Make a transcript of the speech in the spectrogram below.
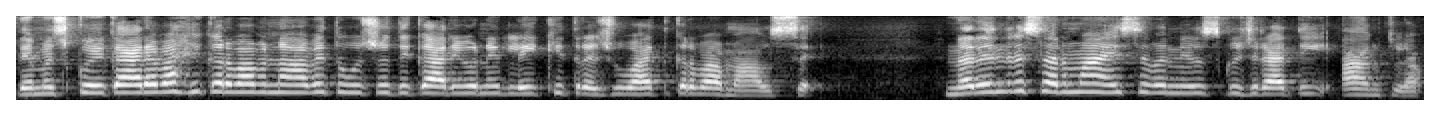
તેમજ કોઈ કાર્યવાહી કરવામાં ના આવે તો ઉચ્ચ અધિકારીઓને લેખિત રજૂઆત કરવામાં આવશે. Narendra Sharma, I seven news Gujarati આંકલા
